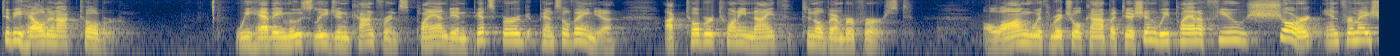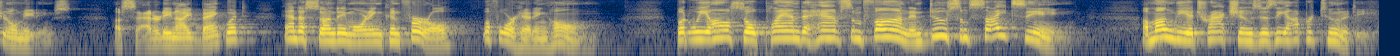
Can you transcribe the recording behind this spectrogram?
to be held in October. we have a Moose Legion conference planned in Pittsburgh, Pennsylvania, October 29th to November 1st. Along with ritual competition, we plan a few short informational meetings, a Saturday night banquet, and a Sunday morning conferral before heading home. But we also plan to have some fun and do some sightseeing. Among the attractions is the opportunity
